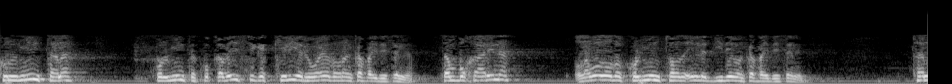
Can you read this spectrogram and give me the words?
kulmintana kulminta ku qabaysiga keliya riwaayada horean ka faidaysanayna tan bukhaarina labadooda kulmintooda in la diiday baan ka faidaysanayna tan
